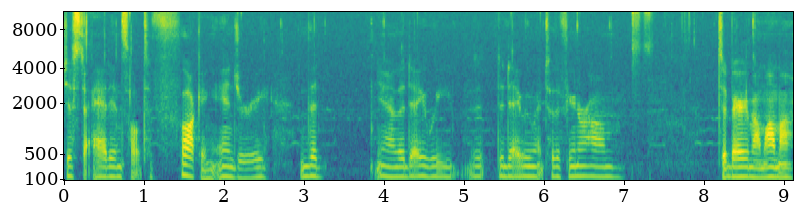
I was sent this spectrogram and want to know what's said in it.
just to add insult to fucking injury, the, you know, the day we, the, the day we went to the funeral home to bury my mama,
